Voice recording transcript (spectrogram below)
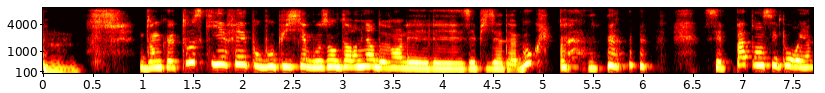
Hmm. Donc euh, tout ce qui est fait pour que vous puissiez vous endormir devant les, les épisodes à boucle, c'est pas pensé pour rien.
